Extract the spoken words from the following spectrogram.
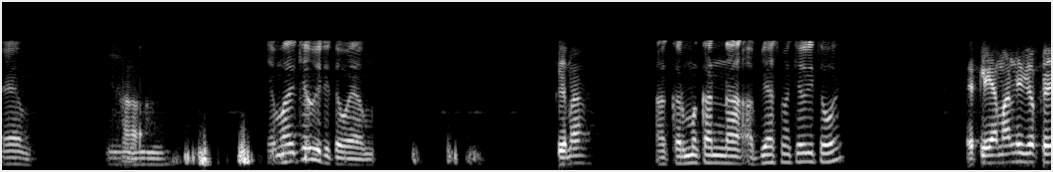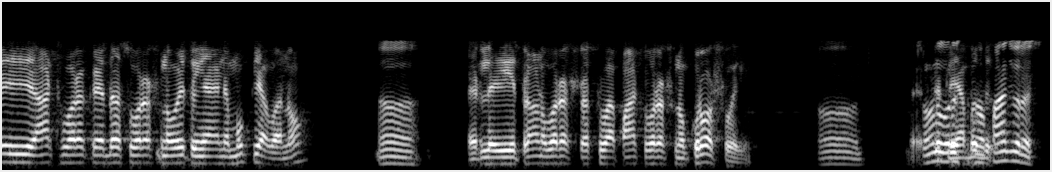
એમ. હા. એમાં કેવી રીતે હોય આમ? કેમાં? આ કર્મકાંડના અભ્યાસમાં કેવી રીતે હોય? એટલે એ માની લો કે આઠ વર્ષ કે દસ વર્ષનો હોય તો અહીંયા એને મૂકી આવવાનો. એટલે એ ત્રણ વર્ષ અથવા પાંચ વર્ષનો ક્રોસ હોય. ત્રણ વર્ષ પાંચ વર્ષ?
